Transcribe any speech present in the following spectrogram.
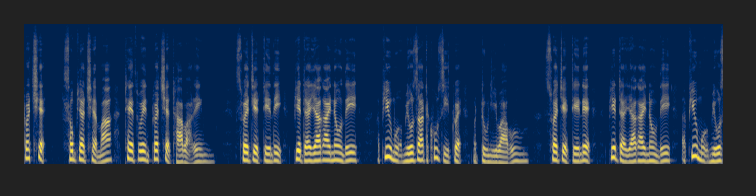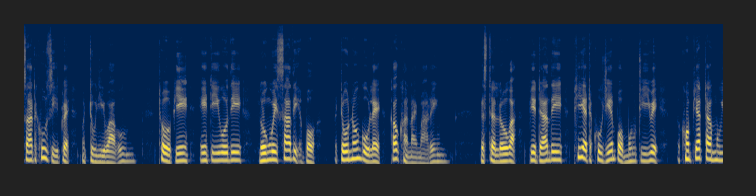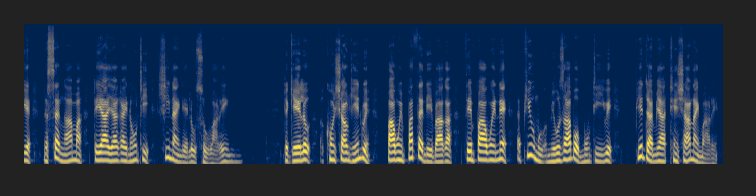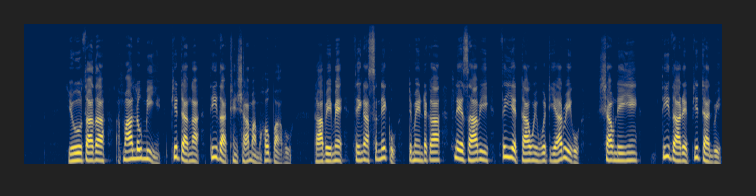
တွက်ချက် ဆုံးဖြတ်ချက်မှာထည့်သွင်းတွက်ချက်ထားပါတယ်။ဆွဲချစ်တင်သည့်ပြစ်ဒဏ်ရာဂိုင်းနှုန်းသည် အပြုမှုအမျိုးအစားတစ်ခုစီအတွက်မတူညီပါဘူး။ဆွဲချစ်တင်တဲ့ပြစ်ဒဏ်ရာဂိုင်းနှုန်းသည် အပြုမှုအမျိုးအစားတစ်ခုစီအတွက်မတူညီပါဘူး။ထို့အပြင် ATO သည်လုံငွေစားသည့်အပေါ်အတိုးနှုန်းကိုလည်းကောက်ခံနိုင်ပါတယ်။မစ္စတာလိုကပြည်တန်းသည်ဖြစ်ရတစ်ခုချင်းပေါ်မူတည်၍ အခွန်ပြတ်တတ်မှုရဲ့25မှ100ရာခိုင်နှုန်းထိရှိနိုင်တယ်လို့ဆိုပါတယ်။တကယ်လို့အခွန်ရှောင်ခြင်းတွင် ပါဝင်ပတ်သက်နေပါကသင်ပါဝင်တဲ့အပြုအမူအမျိုးအစားပေါ်မူတည်၍ပြစ်ဒဏ်များထင်ရှားနိုင်ပါတယ်။ယူသားသားအမှားလုံးမိရင်ပြစ်ဒဏ်ကတိသာထင်ရှားမှာမဟုတ်ပါဘူး။ဒါပေမဲ့သင်ကစနစ်ကိုတမင်တကာလှည့်စားပြီးသိရဲ့တာဝန်ဝတ္တရားတွေကိုရှောင်နေရင်တိသာတဲ့ပြစ်ဒဏ်တွေ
